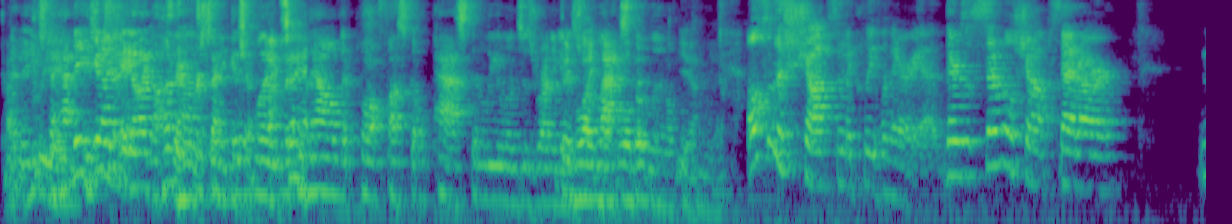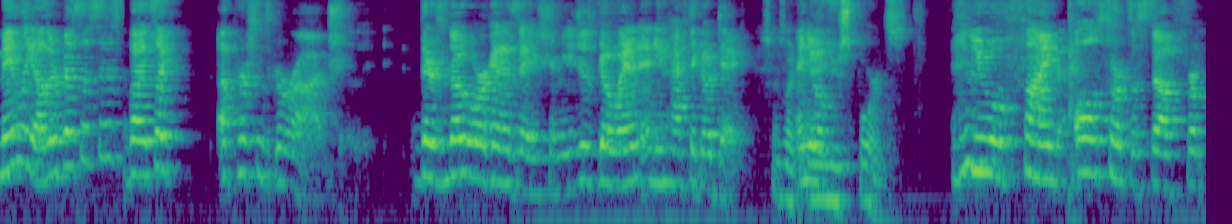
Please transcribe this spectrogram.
probably they used to have They they used to be like hundred Sounds percent pretty good. display, but saying. now that Paul Fusco passed and Leland's is running it, it's relaxed a a little little. Yeah, yeah. Also, the shops in the Cleveland area. There's several shops that are mainly other businesses, but it's like a person's garage. There's no organization. You just go in and you have to go dig. Sounds like And you'll- AU Sports. And you will find all sorts of stuff from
